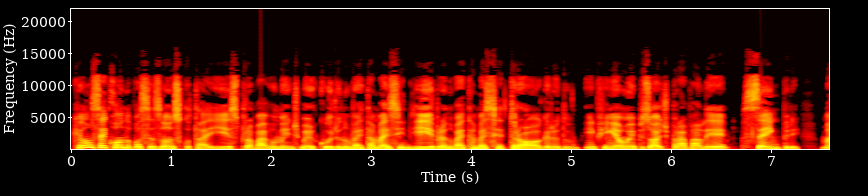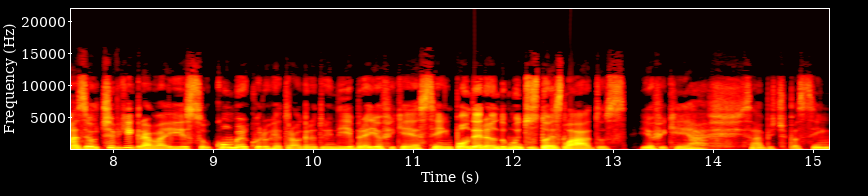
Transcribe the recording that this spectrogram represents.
Que eu não sei quando vocês vão escutar isso, provavelmente Mercúrio não vai estar tá mais em Libra, não vai estar tá mais retrógrado. Enfim, é um episódio para valer sempre. Mas eu tive que gravar isso com Mercúrio retrógrado em Libra e eu fiquei assim, ponderando muitos dois lados. E eu fiquei, sabe, tipo assim,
